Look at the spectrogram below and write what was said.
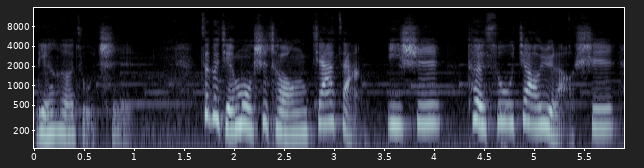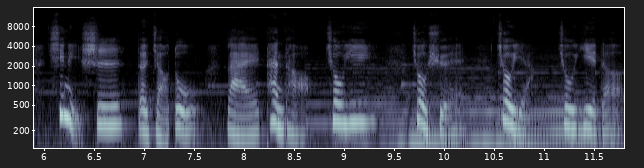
联合主持。这个节目是从家长、医师、特殊教育老师、心理师的角度来探讨就医、就学、就养、就业的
